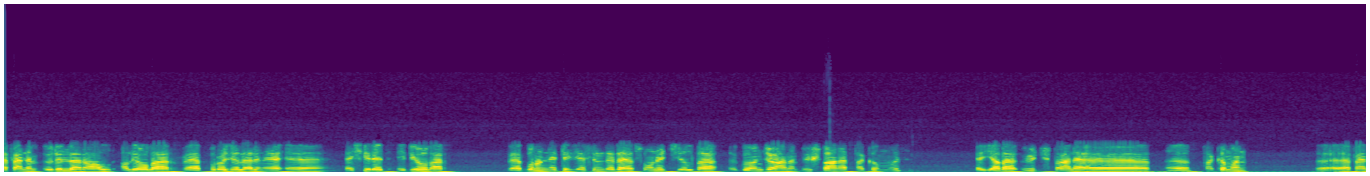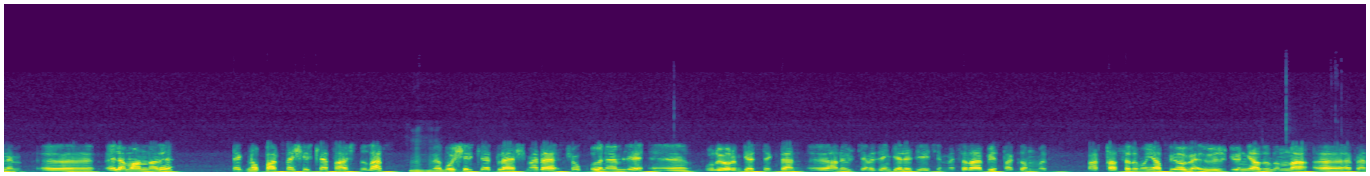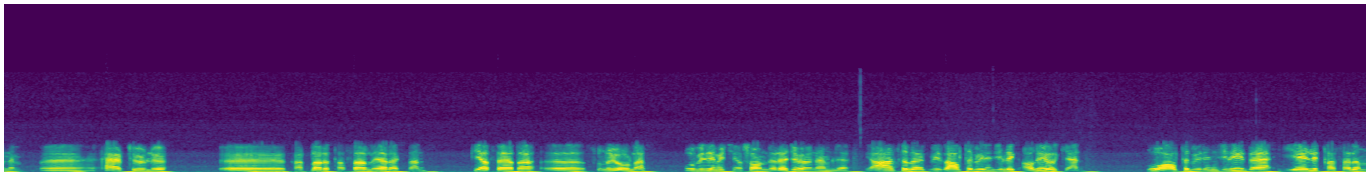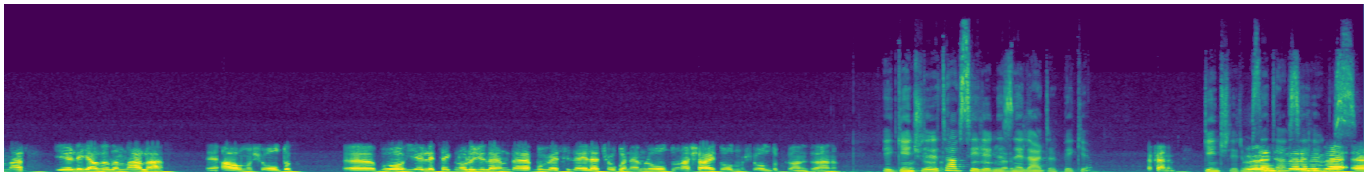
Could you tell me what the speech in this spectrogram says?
efendim ödüller al, alıyorlar ve projelerini e, teşhir ed- ediyorlar. Ve bunun neticesinde de son 3 yılda Gonca Hanım 3 tane takımımız e, ya da 3 tane e, e, takımın e, efendim e, elemanları Teknopark'ta şirket açtılar Hı hı. ve bu şirketleşme de çok önemli e, buluyorum gerçekten e, hani ülkemizin geleceği için mesela bir takımımız tasarımı yapıyor ve özgün yazılımla e, efendim e, her türlü e, kartları tasarlayaraktan piyasaya da e, sunuyorlar. Bu bizim için son derece önemli. Ya hasılı biz altı birincilik alıyorken bu altı birinciliği de yerli tasarımlar, yerli yazılımlarla e, almış olduk. E, bu yerli teknolojilerin de bu vesileyle çok önemli olduğuna şahit olmuş olduk Gamze Hanım. E, gençlere tavsiyeleriniz nelerdir peki? Efendim Gençlerimize öğrencilerimize e,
